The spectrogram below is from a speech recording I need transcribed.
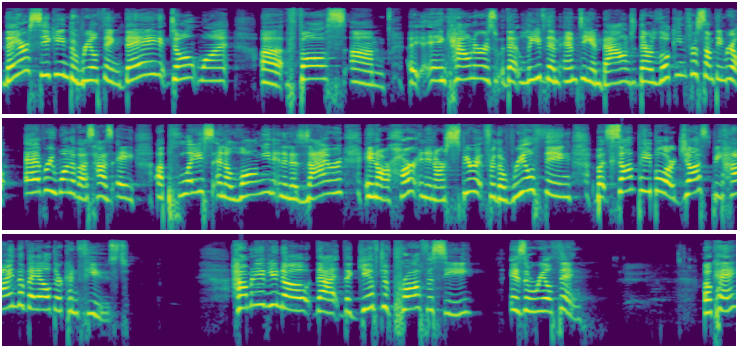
They are seeking the real thing. They don't want uh, false um, encounters that leave them empty and bound. They're looking for something real. Every one of us has a, a place and a longing and a desire in our heart and in our spirit for the real thing, but some people are just behind the veil, they're confused. How many of you know that the gift of prophecy is a real thing? Okay?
